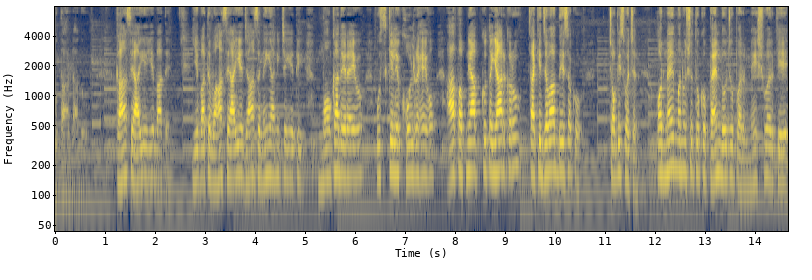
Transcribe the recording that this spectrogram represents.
उतार डालो। कहाँ से आई है ये बातें? ये बातें वहाँ से आई है जहाँ से नहीं आनी चाहिए थी। मौका दे रहे हो, उसके लिए खोल रहे हो। आप अपने आप को तैयार करो ताकि जवाब दे सको। चौबीस वचन और नए मनुष्यत्व को पहन लो जो परमेश्वर के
